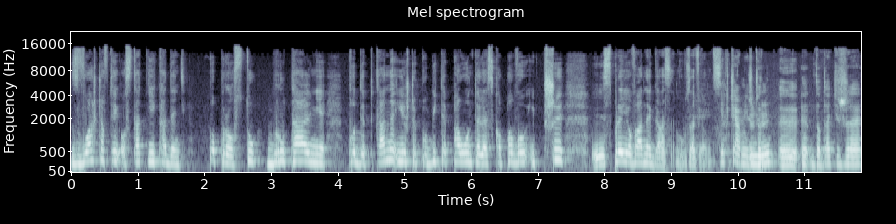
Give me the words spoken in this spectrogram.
zwłaszcza w tej ostatniej kadencji. Po prostu brutalnie podeptane i jeszcze pobite pałą teleskopową i przysprejowane gazem łzawiącym. Ja chciałam jeszcze y, y, dodać, że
